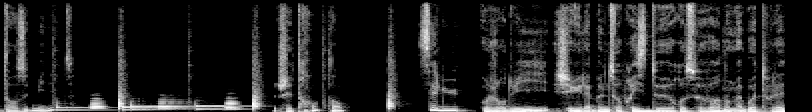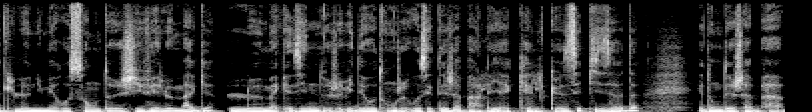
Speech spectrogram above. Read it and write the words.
Dans une minute, j'ai 30 ans. Salut Aujourd'hui, j'ai eu la bonne surprise de recevoir dans ma boîte aux lettres le numéro 100 de JV Le Mag, le magazine de jeux vidéo dont je vous ai déjà parlé il y a quelques épisodes. Et donc déjà, bah,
